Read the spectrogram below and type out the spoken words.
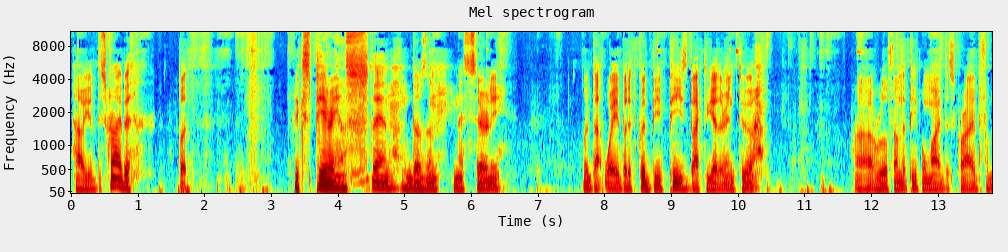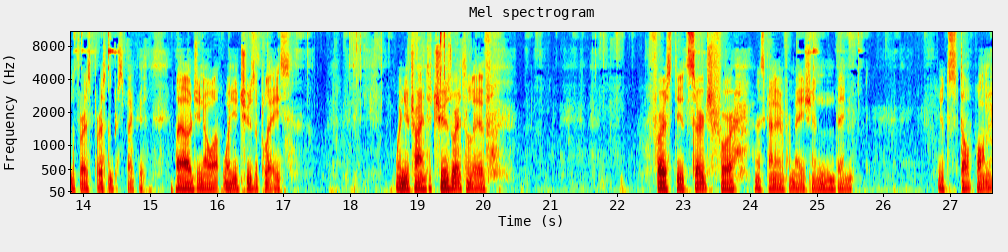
how you describe it. But experience then doesn't necessarily look that way, but it could be pieced back together into a, rule of thumb that people might describe from the first person perspective. Biology, you know what? When you choose a place, when you're trying to choose where to live. First, you'd search for this kind of information, then you'd stop on,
